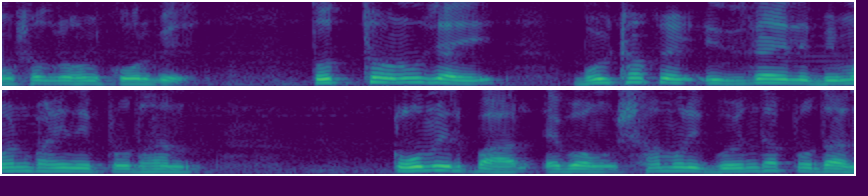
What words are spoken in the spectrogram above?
অংশগ্রহণ করবে। তথ্য অনুযায়ী বৈঠকে ইসরায়েলি বিমান বাহিনী প্রধান টোমের বার এবং সামরিক গোয়েন্দা প্রধান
